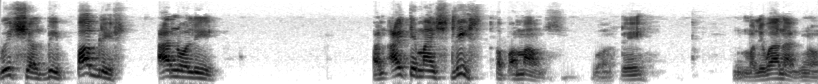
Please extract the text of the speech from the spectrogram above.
which shall be published annually an itemized list of amounts. Okay? Maliwanag, no?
